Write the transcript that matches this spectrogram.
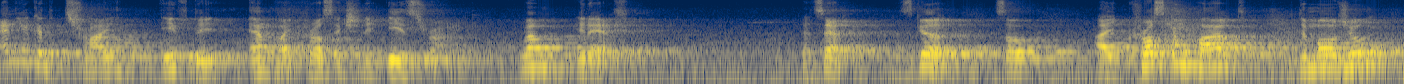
And you can try if the mpy-cross actually is running. Well, it is. That's it. It's good. So I cross-compiled the module.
